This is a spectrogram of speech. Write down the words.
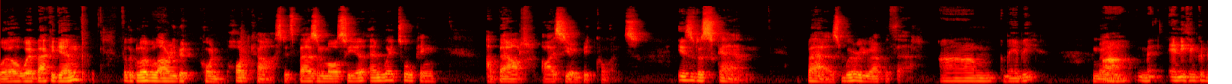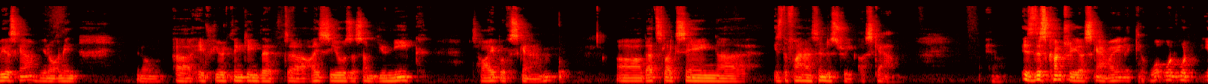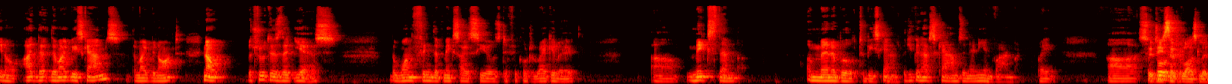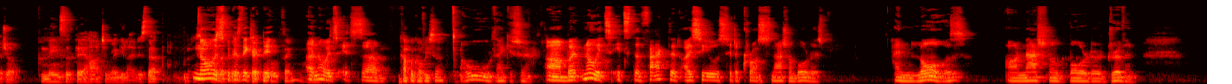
Well, we're back again for the Global RE Bitcoin podcast. It's Baz and Moz here, and we're talking about ICO Bitcoins. Is it a scam? Baz, where are you at with that? Um, maybe. Maybe. Uh, anything could be a scam. You know, I mean, you know, uh, if you're thinking that uh, ICOs are some unique type of scam, uh, that's like saying, uh, is the finance industry a scam? You know, is this country a scam? I mean, like, what, what, what? You know, I, there, there might be scams, there might be not. Now, the truth is that yes, the one thing that makes ICOs difficult to regulate uh, makes them amenable to be scams. But you can have scams in any environment, right? Uh, the suppose- decentralized ledger means that they're hard to regulate. Is that No, is it's that because the they- technical they- thing. uh, no, it's it's. Um, Cup of coffee, sir. oh, thank you, sir. Um, but no, it's it's the fact that ICOs sit across national borders, and laws are national border driven.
